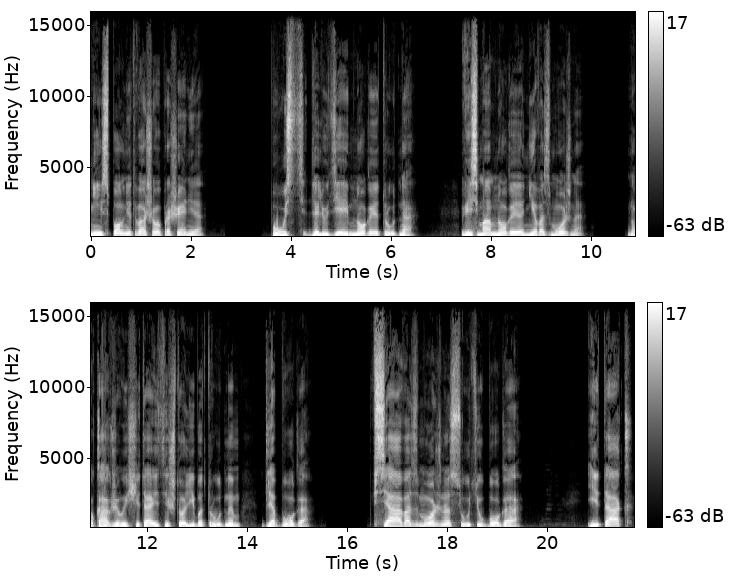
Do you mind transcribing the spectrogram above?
не исполнит вашего прошения? Пусть для людей многое трудно, весьма многое невозможно, но как же вы считаете что-либо трудным для Бога? Вся возможна суть у Бога. Итак,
